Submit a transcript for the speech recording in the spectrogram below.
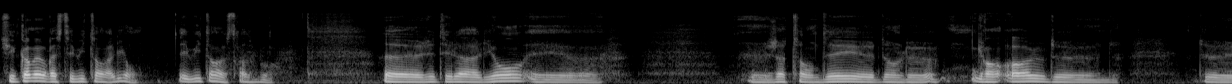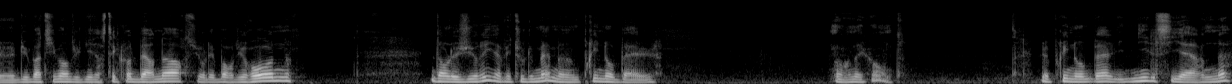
Je suis quand même resté 8 ans à Lyon et 8 ans à Strasbourg. J'étais là à Lyon et j'attendais dans le grand hall du bâtiment de l'université Claude Bernard sur les bords du Rhône. Dans le jury, il y avait tout de même un prix Nobel. Vous vous rendez compte? Le prix Nobel Nils Yerne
